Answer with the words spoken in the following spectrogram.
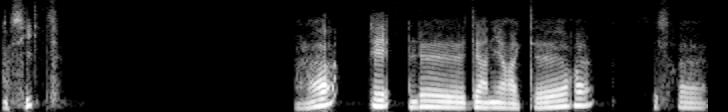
un site. Voilà. Et le dernier acteur, ce sera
